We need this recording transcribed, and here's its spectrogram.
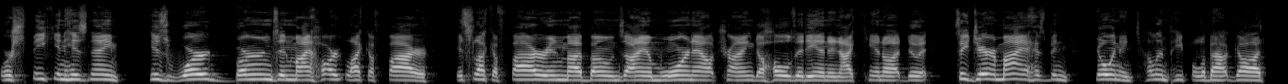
or speak in his name, his word burns in my heart like a fire. It's like a fire in my bones. I am worn out trying to hold it in, and I cannot do it. See, Jeremiah has been going and telling people about God,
